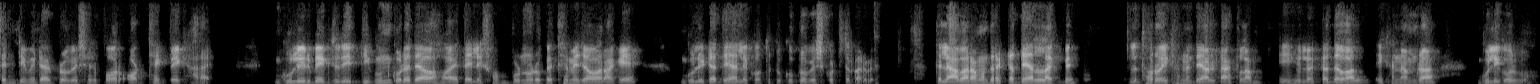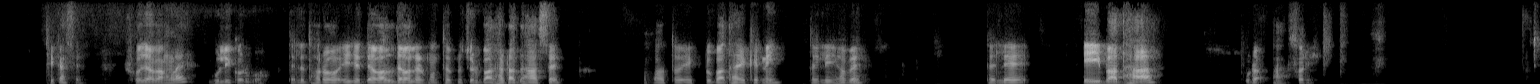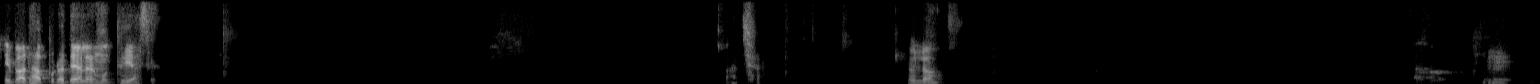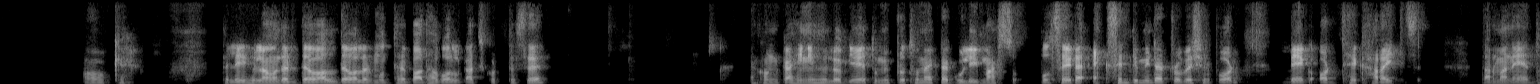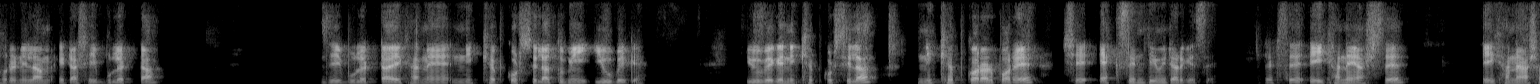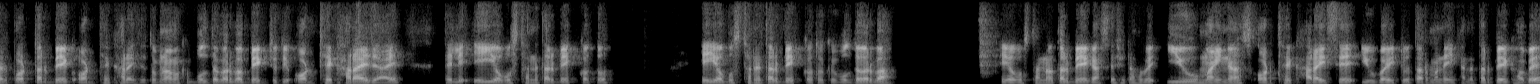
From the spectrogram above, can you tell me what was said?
Centimetre প্রবেশের পর অর্ধেক বেগ হারায়। গুলির বেগ যদি দ্বিগুণ করে দেওয়া হয় তাহলে সম্পূর্ণরূপে থেমে যাওয়ার আগে গুলিটা দেয়ালে কতটুকু প্রবেশ করতে পারবে? তাহলে আবার আমাদের একটা দেয়াল লাগবে। তাহলে ধরো এখানে দেয়ালটা আঁকলাম এই হলো একটা দেওয়াল, এখানে আমরা গুলি করব, ঠিক আছে? সোজা বাংলায় গুলি করব। তাহলে ধরো এই যে দেওয়াল, দেওয়ালের মধ্যে প্রচুর বাধা টাধা আছে, আপাতত একটু বাধা এঁকে নেই, তাইলেই হবে। তাহলে এই বাধা পুরা সরি এই বাধা পুরো দেয়ালের মধ্যেই আছে। আচ্ছা। ওকে। তাহলে এই হলো আমাদের দেওয়াল। দেওয়ালের মধ্যে বাধা বল কাজ করতেছে। এখন কাহিনী হলো গিয়ে, তুমি প্রথমে একটা গুলি মারছো। বলছে এটা এক সেন্টিমিটার প্রবেশের পর বেগ অর্ধেক হারাইতেছে। তার মানে ধরে নিলাম এটা সেই বুলেটটা যে বুলেটটা এখানে নিক্ষেপ করছিলা তুমি ইউ বেগে ইউ বেগে নিক্ষেপ করছিলা, নিক্ষেপ করার পরে সে এক সেন্টিমিটার গেছে। এইখানে আসছে, এইখানে আসার পর তার বেগ অর্ধেক হারাইছে। তোমরা আমাকে বলতে পারবা বেগ যদি অর্ধেক হারায় যায় তাহলে এই অবস্থানে তার বেগ কত? এই অবস্থানে তার বেগ কত? কেউ বলতে পারবা? এই অবস্থানেও তার বেগ আছে, সেটা হবে ইউ মাইনাস অর্ধেক হারাইছে ইউ বাই টু তার মানে এখানে তার বেগ হবে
